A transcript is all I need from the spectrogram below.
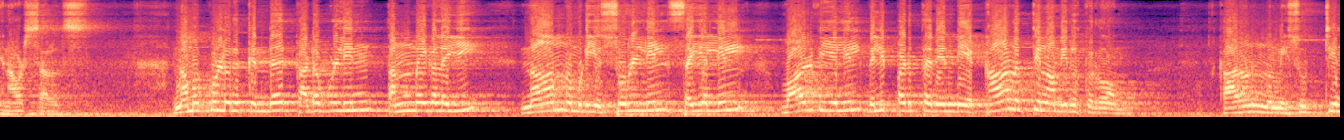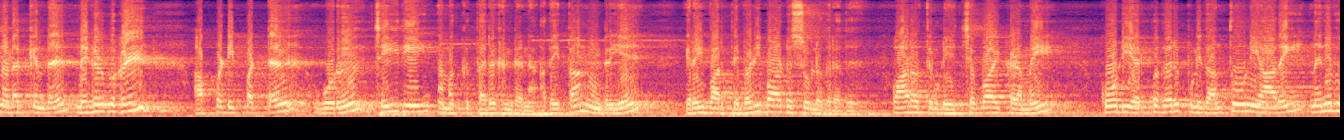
in ourselves. நமக்குள் இருக்கின்ற கடவுளின் தன்மைகளை நாம் நம்முடைய சொல்லில் செயலில் வாழ்வியலில் வெளிப்படுத்த வேண்டிய காலத்தில் நாம் இருக்கிறோம். காரணம் நம்மை சுற்றி நடக்கின்ற நிகழ்வுகள் அப்படிப்பட்ட ஒரு செய்தியை நமக்கு தருகின்றன. அதைத்தான் இன்றைய இறைவார்த்தை வழிபாடு சொல்லுகிறது. வாரத்தினுடைய செவ்வாய்க்கிழமை கோடி அற்புதர் புனித அந்தோணியாரை நினைவு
